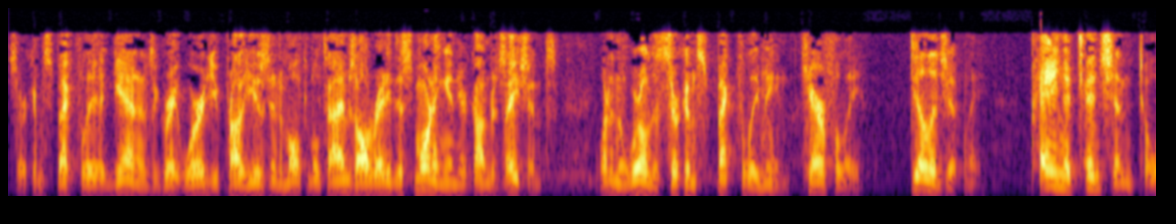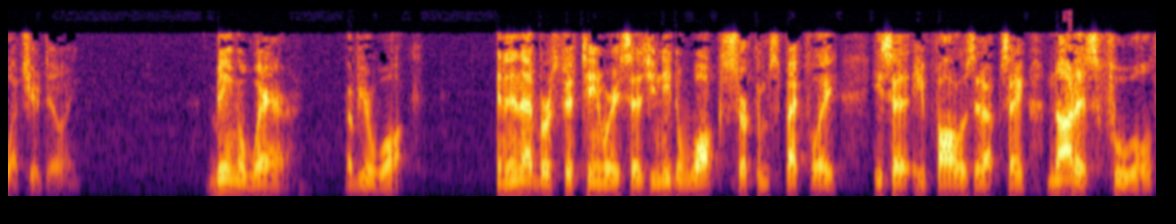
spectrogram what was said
Circumspectly, again, is a great word. You've probably used it multiple times already this morning in your conversations. What in the world does circumspectly mean? Carefully, diligently, paying attention to what you're doing, being aware of your walk. And in that verse 15 where he says you need to walk circumspectly, he said he follows it up saying, not as fools,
